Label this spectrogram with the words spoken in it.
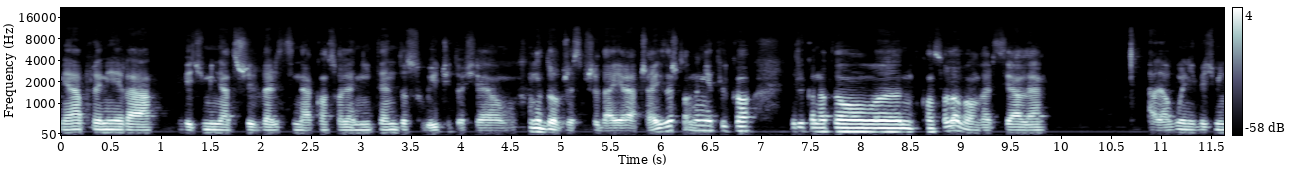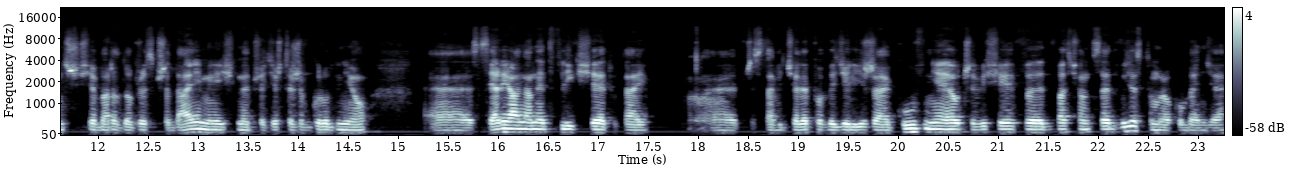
Miała premiera Wiedźmina 3 w wersji na konsolę Nintendo Switch i to się no, dobrze sprzedaje raczej. Zresztą no, nie, tylko, nie tylko na tą e, konsolową wersję, ale, ale ogólnie Wiedźmin 3 się bardzo dobrze sprzedaje. Mieliśmy przecież też w grudniu e, serial na Netflixie. Tutaj przedstawiciele powiedzieli, że głównie oczywiście w 2020 roku będzie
